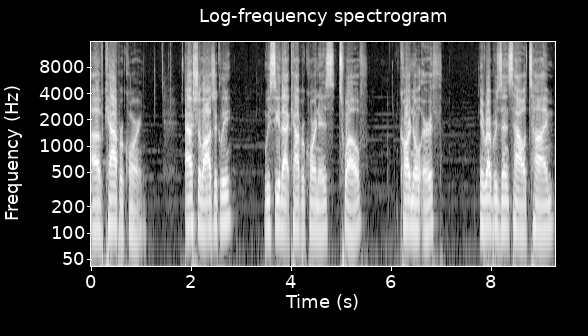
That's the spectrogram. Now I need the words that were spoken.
of Capricorn. Astrologically, we see that Capricorn is 12, cardinal earth. It represents how time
